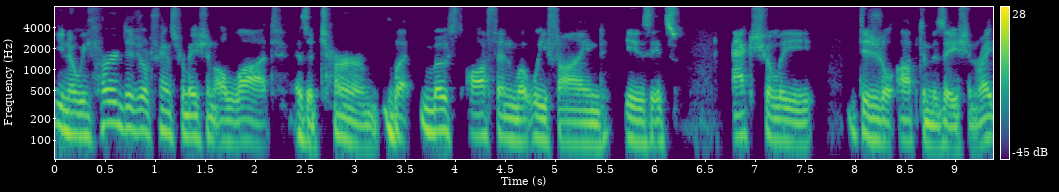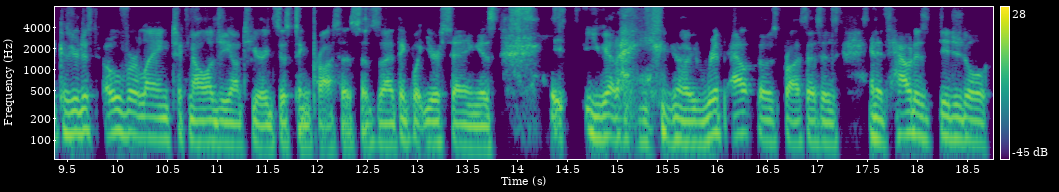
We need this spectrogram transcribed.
you know, we've heard digital transformation a lot as a term, but most often what we find is it's actually digital optimization, right? Because you're just overlaying technology onto your existing processes. And I think what you're saying is it, you got to you know rip out those processes, and it's how does digital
